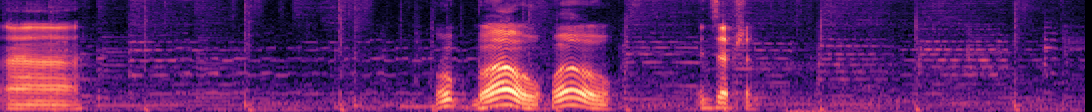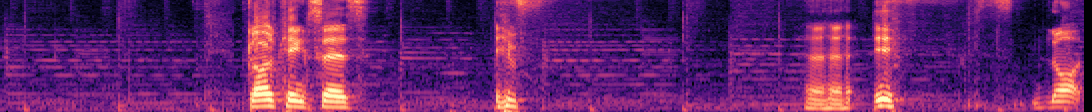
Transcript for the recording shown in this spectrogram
Uh, oh, whoa, whoa. Inception. God King says, if, if not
